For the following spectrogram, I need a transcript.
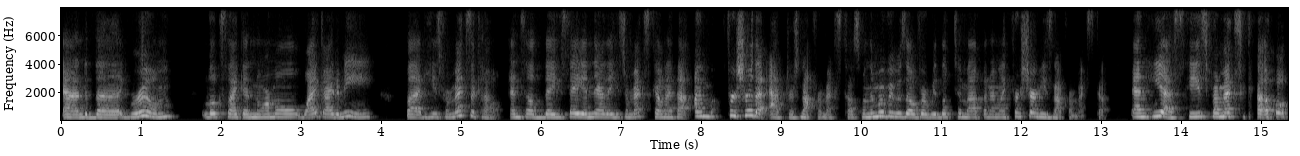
and the groom looks like a normal white guy to me but he's from Mexico. And so they say in there that he's from Mexico. And I thought, I'm for sure that actor's not from Mexico. So when the movie was over, we looked him up and I'm like, for sure he's not from Mexico. And yes, he's from Mexico.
